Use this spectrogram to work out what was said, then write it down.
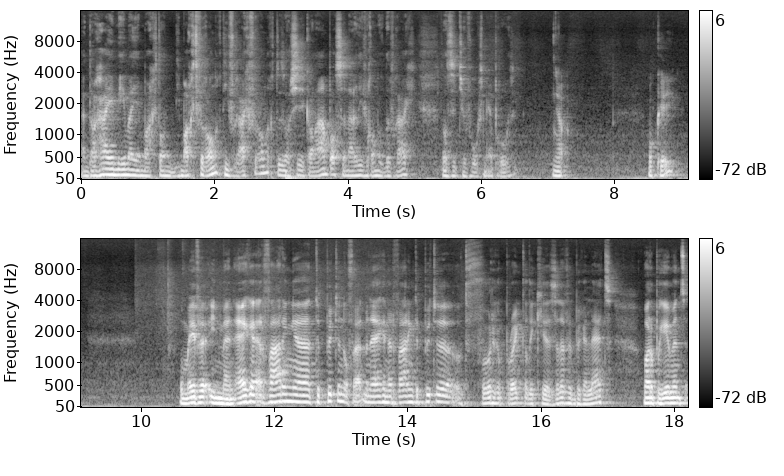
En dan ga je mee met je macht. Dan, die macht verandert, die vraag verandert. Dus als je je kan aanpassen naar die veranderde vraag, dan zit je volgens mij proze. Ja. Oké. Om even in mijn eigen ervaring uh, te putten, of uit mijn eigen ervaring te putten, het vorige project dat ik zelf heb begeleid, maar op een gegeven moment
